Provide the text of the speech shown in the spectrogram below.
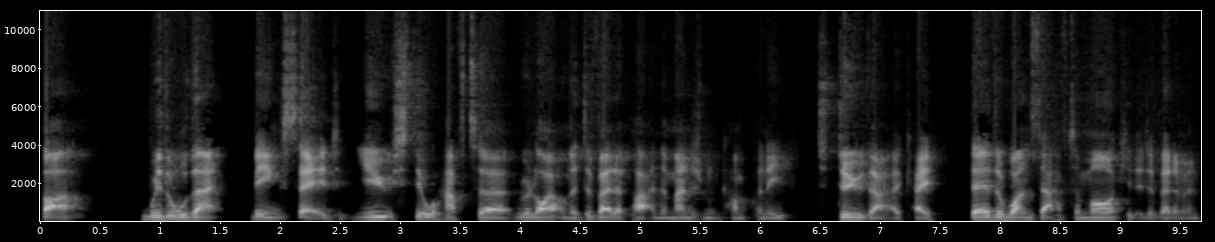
But with all that being said, you still have to rely on the developer and the management company to do that. Okay. They're the ones that have to market the development.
